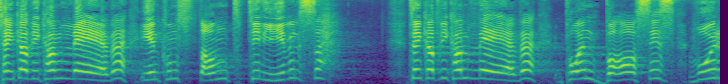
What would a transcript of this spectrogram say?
Tenk at vi kan leve i en konstant tilgivelse. Tenk at vi kan leve på en basis hvor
